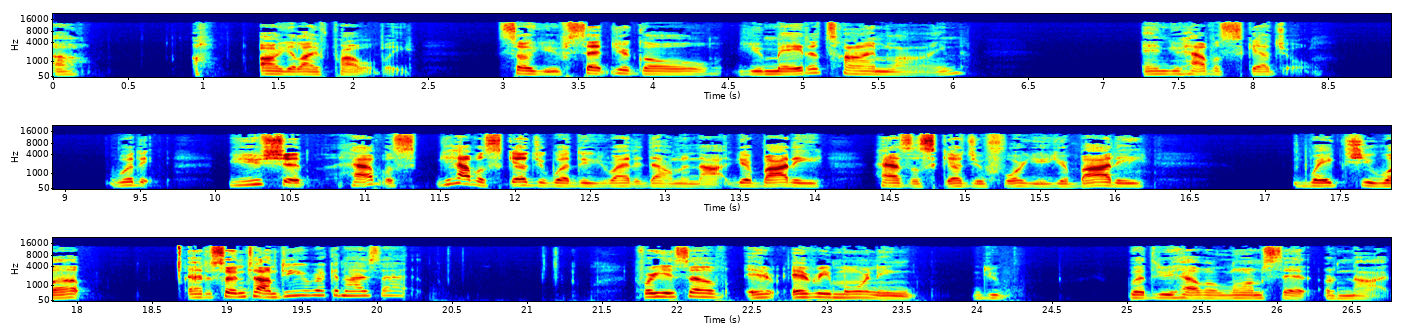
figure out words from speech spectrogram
uh, all your life, probably. So you've set your goal, you made a timeline, and you have a schedule. What it, you should have a you have a schedule whether you write it down or not. Your body has a schedule for you. Your body wakes you up at a certain time. Do you recognize that? For yourself, every morning, you whether you have an alarm set or not,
